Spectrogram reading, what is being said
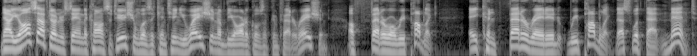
Now you also have to understand the Constitution was a continuation of the Articles of Confederation, a federal republic a confederated republic. That's what that meant.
